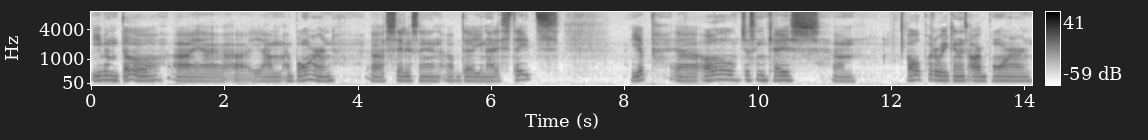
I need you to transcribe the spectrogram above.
even though I, uh, I am a born uh, citizen of the United States Yep, uh, all just in case, um, all Puerto Ricans are born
